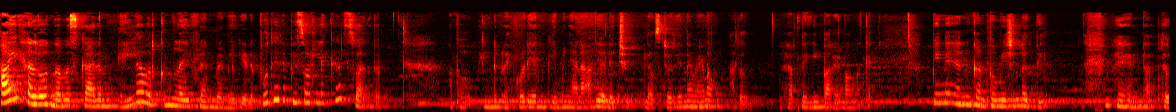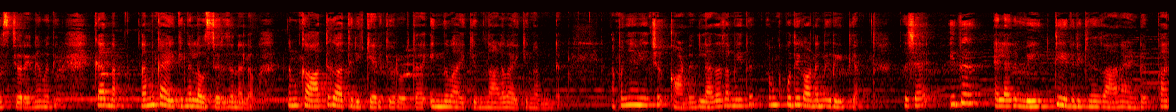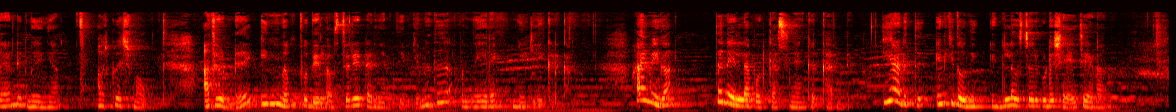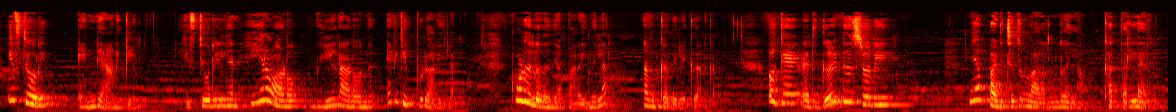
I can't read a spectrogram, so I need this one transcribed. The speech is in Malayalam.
ഹായ് ഹലോ നമസ്കാരം. എല്ലാവർക്കും ലൈഫ് ആൻഡ് ബ്രഹ്മികയുടെ പുതിയൊരു എപ്പിസോഡിലേക്ക് സ്വാഗതം. അപ്പോൾ വീണ്ടും റെക്കോർഡ് ചെയ്യാൻ ഇരിക്കുമ്പോൾ ഞാൻ ആദ്യം അലച്ചു ലവ് സ്റ്റോറി തന്നെ വേണോ? അത് വേറെന്തെങ്കിലും പറയണോ പറയണമെന്നൊക്കെ പിന്നെ ഞാൻ കൺഫർമേഷനിലെത്തി വേണ്ട ലവ് സ്റ്റോറി തന്നെ മതി. കാരണം നമുക്ക് അയക്കുന്ന ലവ് സ്റ്റോറീസ് ഉണ്ടല്ലോ നമുക്ക് കാത്ത് കാത്തിരിക്കുകയായിരിക്കും ഓരോരുത്തർ. ഇന്ന് വായിക്കും നാളെ വായിക്കും എന്ന് പറഞ്ഞിട്ട്. അപ്പം ഞാൻ വിചാരിച്ചു കോണ്ടന്റ് ഇല്ലാത്ത സമയത്ത് നമുക്ക് പുതിയ കോണ്ടന്റ് ക്രിയേറ്റ് ചെയ്യാം. പക്ഷേ ഇത് എല്ലാവരും വെയിറ്റ് ചെയ്തിരിക്കുന്ന സാധനമായിട്ട് പറയാണ്ടിരുന്നു കഴിഞ്ഞാൽ അവർക്ക് വിഷമാവും. അതുകൊണ്ട് ഇന്നും പുതിയ ലവ് സ്റ്റോറി ആയിട്ടാണ് ഞാൻ എത്തിയിരിക്കുന്നത്. അപ്പം നേരെ മീറ്റിലേക്ക് കിടക്കാം. ഹായ് മീക തന്റെ എല്ലാ പോഡ്കാസ്റ്റും ഞാൻ കേൾക്കാറുണ്ട്. ഈ അടുത്ത് എനിക്ക് തോന്നി എന്റെ ലവ് സ്റ്റോറി കൂടെ ഷെയർ ചെയ്യണമെന്ന്. ഈ സ്റ്റോറി എന്റെ ആണെങ്കിലും ഈ സ്റ്റോറിയിൽ ഞാൻ ഹീറോ ആണോ വില്ലനാണോ എന്ന് എനിക്കിപ്പോഴും അറിയില്ല. കൂടുതലൊന്നും ഞാൻ പറയുന്നില്ല. നമുക്കതിലേക്ക് നടക്കാം. Okay let go into the story ഞാൻ പഠിച്ചതും വളർന്നതുമെല്ലാം ഖത്തറിലായിരുന്നു.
